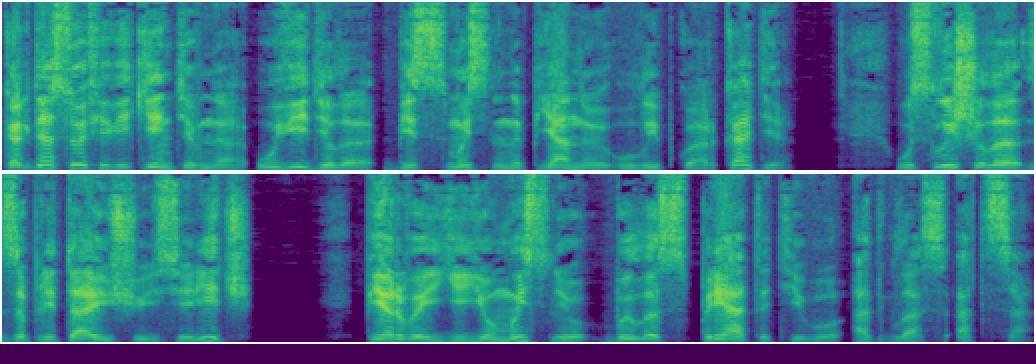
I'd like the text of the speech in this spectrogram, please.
Когда Софья Викентьевна увидела бессмысленно пьяную улыбку Аркадия, услышала заплетающуюся речь, первой ее мыслью было спрятать его от глаз отца.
